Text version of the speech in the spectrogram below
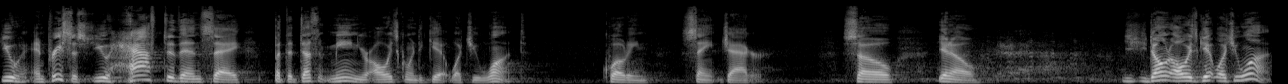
you and priestess, you have to then say, but that doesn't mean you're always going to get what you want. Quoting Saint Jagger. So, you know, you don't always get what you want.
